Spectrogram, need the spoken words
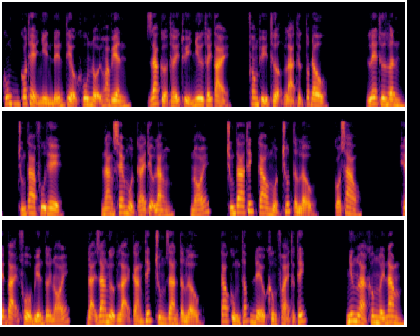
cũng có thể nhìn đến tiểu khu nội hoa viên, ra cửa thấy thủy như thấy tài, phong thủy thượng là thực tốt đâu. Lê Thư Hân, chúng ta phu thê. Nàng xem một cái thiệu lăng, nói, chúng ta thích cao một chút tầng lầu, có sao? Hiện tại phổ biến tới nói, đại gia ngược lại càng thích trung gian tầng lầu, cao cùng thấp đều không phải thực thích. Nhưng là không mấy năm,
